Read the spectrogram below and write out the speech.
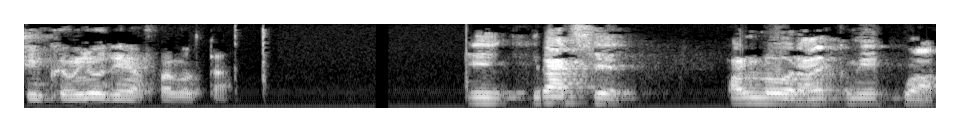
5 minuti in facoltà. Eh, grazie. Allora, eccomi qua.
